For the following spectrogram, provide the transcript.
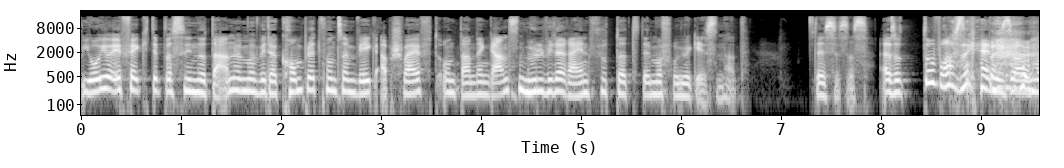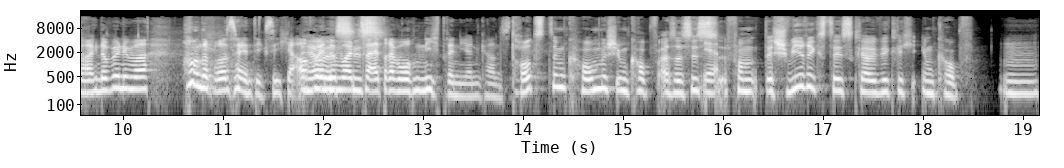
Jojo-Effekte passieren nur dann, wenn man wieder komplett von seinem Weg abschweift und dann den ganzen Müll wieder reinfüttert, den man früher gegessen hat. Das ist es. Also du brauchst dir keine Sorgen machen, da bin ich mir hundertprozentig sicher. Auch ja, wenn du mal zwei, drei Wochen nicht trainieren kannst. Trotzdem komisch im Kopf. Also es ist ja. vom, das Schwierigste ist, glaube ich, wirklich im Kopf. Mhm.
